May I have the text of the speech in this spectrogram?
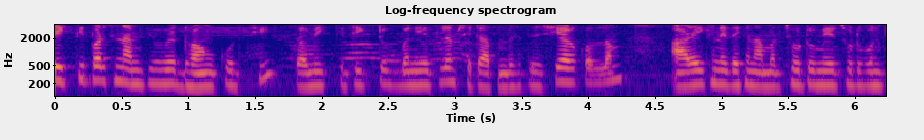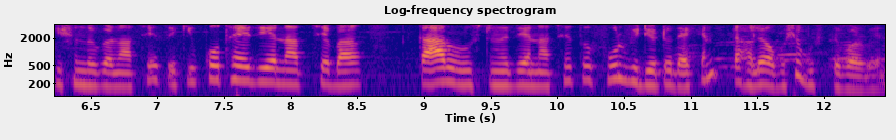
দেখতেই পারছেন আমি কীভাবে ঢং করছি। তো আমি একটি টিকটক বানিয়েছিলাম, সেটা আপনাদের সাথে শেয়ার করলাম। আর এখানে দেখেন আমার ছোটো মেয়ে, ছোটো বোন কি সুন্দর করে নাচে তো কি, কোথায় যেয়ে নাচছে বা কার অনুষ্ঠানে যেয়ে নাচে তো ফুল ভিডিওটা দেখেন, তাহলে অবশ্যই বুঝতে পারবেন।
